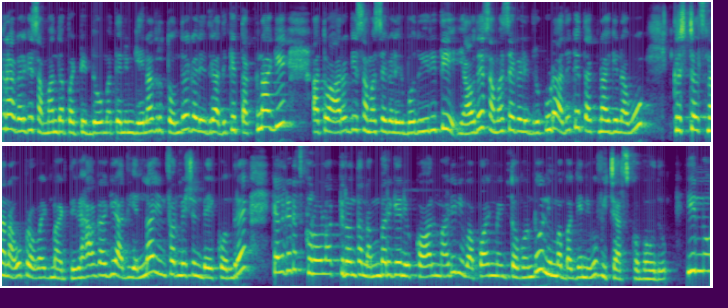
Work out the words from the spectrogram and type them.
ಗ್ರಹಗಳಿಗೆ ಸಂಬಂಧಪಟ್ಟಿದ್ದು, ಮತ್ತು ನಿಮ್ಗೆ ಏನಾದರೂ ತೊಂದರೆಗಳಿದ್ರೆ ಅದಕ್ಕೆ ತಕ್ಕನಾಗಿ ಅಥವಾ ಆರೋಗ್ಯ ಸಮಸ್ಯೆಗಳಿರ್ಬೋದು, ಈ ರೀತಿ ಯಾವುದೇ ಸಮಸ್ಯೆಗಳಿದ್ರೂ ಕೂಡ ಅದಕ್ಕೆ ತಕ್ಕನಾಗಿ ನಾವು ಕ್ರಿಸ್ಟಲ್ಸ್ನ ನಾವು ಪ್ರೊವೈಡ್ ಮಾಡ್ತೀವಿ. ಹಾಗಾಗಿ ಅದು ಎಲ್ಲ ಇನ್ಫಾರ್ಮೇಷನ್ ಬೇಕು ಅಂದರೆ ಕೆಳಗಡೆ ಸ್ಕ್ರೋಲ್ ಆಗ್ತಿರೋಂಥ ನಂಬರ್ಗೆ ನೀವು ಕಾಲ್ ಮಾಡಿ, ನೀವು ಅಪಾಯಿಂಟ್ಮೆಂಟ್ ತೊಗೊಂಡು ನಿಮ್ಮ ಬಗ್ಗೆ ನೀವು ವಿಚಾರಿಸ್ಕೋಬಹುದು. ಇನ್ನು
